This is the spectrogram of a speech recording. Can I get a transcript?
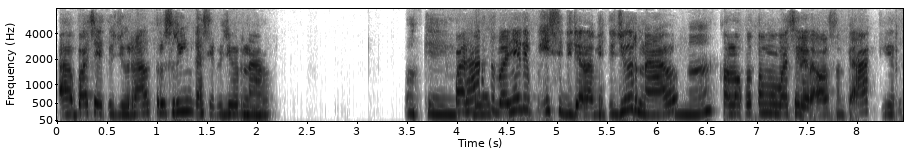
uh, baca itu jurnal terus ringkas itu jurnal Oke. Okay. Padahal sebenarnya isi di dalam itu jurnal, hmm. kalau kita mau baca dari awal sampai akhir,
